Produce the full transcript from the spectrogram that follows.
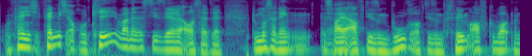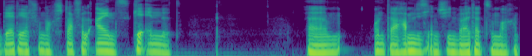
Und fände ich, fänd ich auch okay, weil dann ist die Serie auserzählt. Du musst ja denken, es Ja. war ja auf diesem Buch, auf diesem Film aufgebaut und der hätte ja schon nach Staffel 1 geendet. Ähm, und da haben die sich entschieden, weiterzumachen.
